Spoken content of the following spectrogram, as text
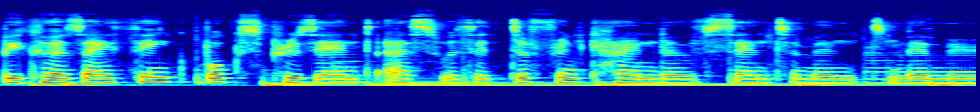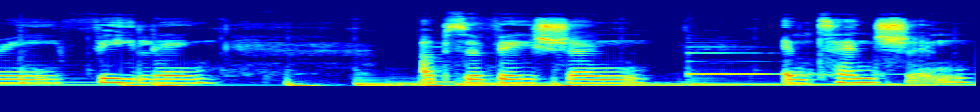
because I think books present us with a different kind of sentiment, memory, feeling, observation, intention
